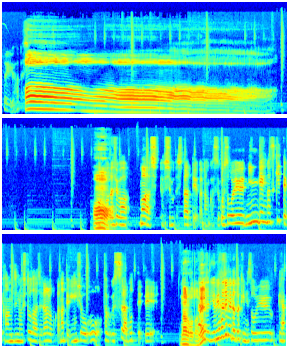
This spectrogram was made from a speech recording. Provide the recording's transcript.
という話。あー。まあ、あ私は、まあしし、したっていうか、なんかすごいそういう人間が好きって感じの人たちなのかなっていう印象を多分うっすら持ってて、なるほどね。読み始めた時にそういう、やっ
